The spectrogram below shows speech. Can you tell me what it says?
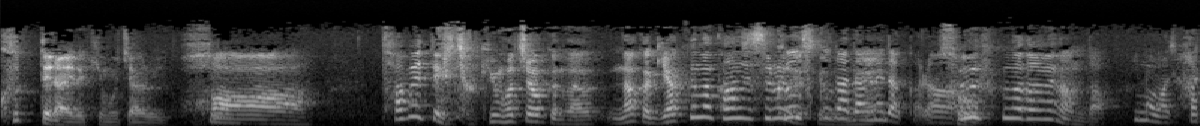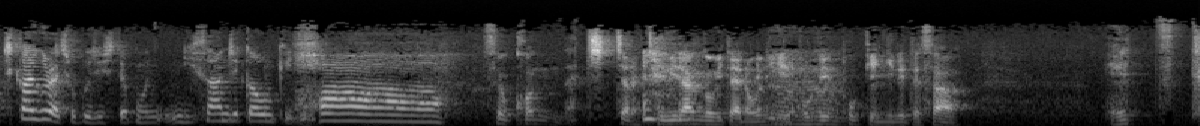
たら食ってないで気持ち悪いはあ。食べてると気持ちよくななんか逆な感じするん空ですけど、ね、腹がダメだから。そう空腹がダメなんだ。は今まで8回ぐらい食事してもう23時間おきにあ。そうこんなちっちゃなきびだんごみたいなおにぎりうん。ポケポッケに入れてさ。えっつって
